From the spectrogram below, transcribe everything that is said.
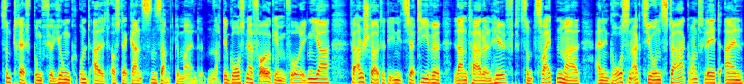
zum Treffpunkt für Jung und Alt aus der ganzen Samtgemeinde. Nach dem großen Erfolg im vorigen Jahr veranstaltet die Initiative Landhadeln hilft zum zweiten Mal einen großen Aktionstag und lädt ein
